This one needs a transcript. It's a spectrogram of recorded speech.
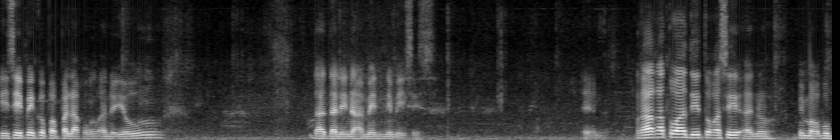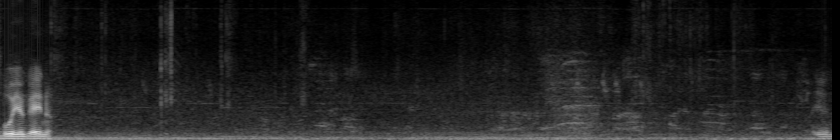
Isipin ko pa pala kung ano yung dadali namin ni Mrs. Ayun. Nakakatuwa dito kasi ano, may mga bubuyog ayun no. Ayun,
